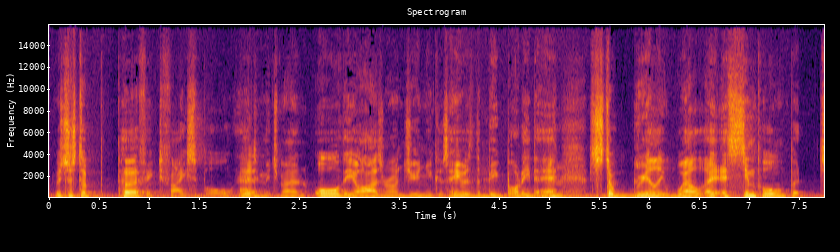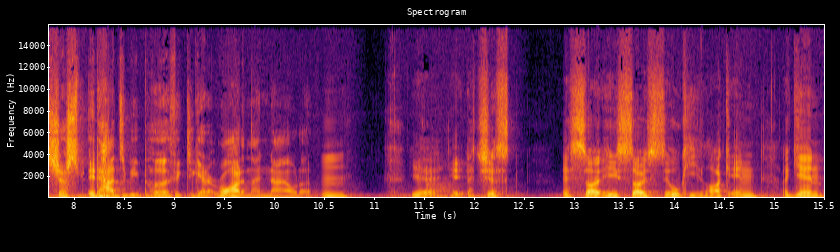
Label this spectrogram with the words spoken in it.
It was just a perfect face ball out Yeah. to Mitch Moses. And all the eyes were on Junior because he was the big body there. It's just a really well, it's simple, but just it had to be perfect to get it right, and they nailed it. Mm. Yeah, it, it's just they're so he's so silky. Like, and again,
